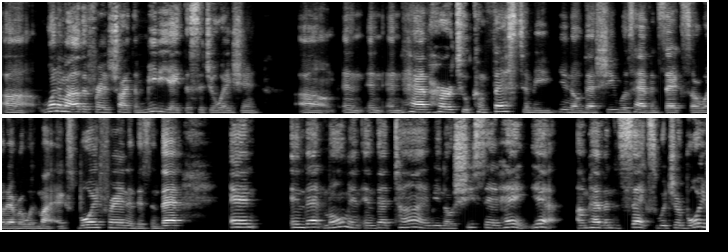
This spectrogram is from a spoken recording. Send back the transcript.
uh, one of my other friends tried to mediate the situation um, and and and have her to confess to me, you know, that she was having sex or whatever with my ex boyfriend and this and that. And in that moment, in that time, you know, she said, "Hey, yeah, I'm having sex with your boy,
